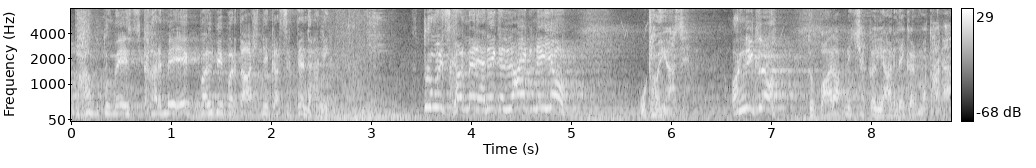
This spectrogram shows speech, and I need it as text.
अब हम तुम्हें इस घर में एक पल भी बर्दाश्त नहीं कर सकते धानी तुम इस घर में रहने के लायक नहीं हो। उठो यहाँ से और निकलो। दोबारा अपनी शक्ल यार लेकर मत आना।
